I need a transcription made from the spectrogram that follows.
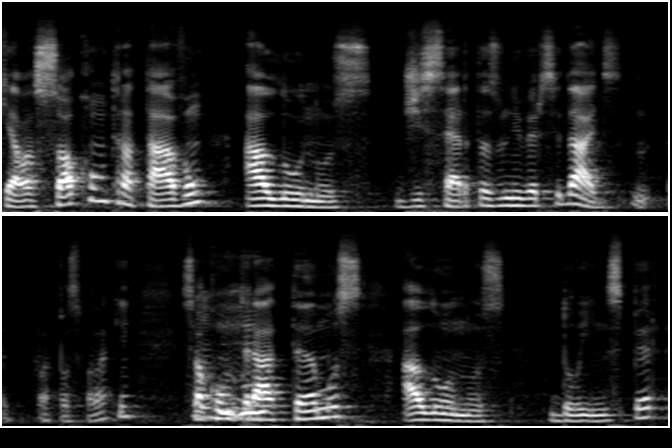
que elas só contratavam alunos de certas universidades posso falar aqui? Só uhum. contratamos alunos do INSPER,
